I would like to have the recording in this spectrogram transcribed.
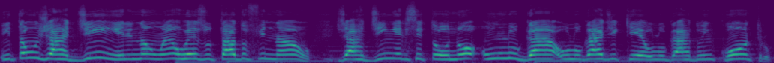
Então o jardim, ele não é o resultado final. Jardim, ele se tornou um lugar, o lugar de quê? O lugar do encontro.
